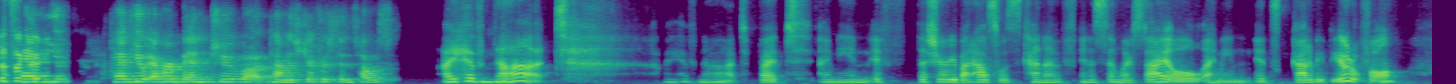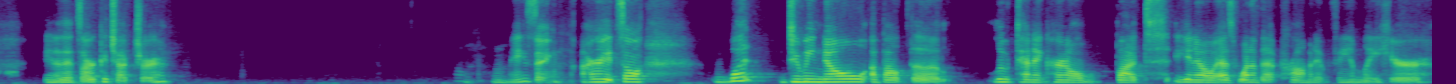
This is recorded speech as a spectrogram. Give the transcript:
That's a have good. You, have you ever been to uh, Thomas Jefferson's house? I have not. I have not. But I mean, if the Sherry Butt House was kind of in a similar style, I mean, it's got to be beautiful. You know, that's architecture. Amazing. All right. So, what do we know about the Lieutenant Colonel but you know, as one of that prominent family here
